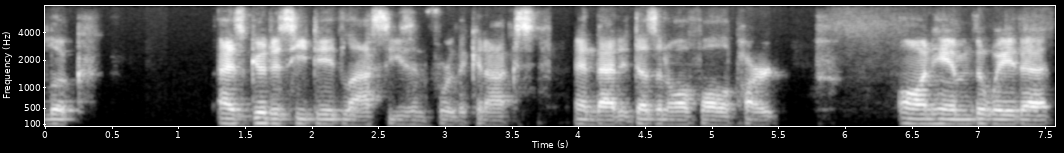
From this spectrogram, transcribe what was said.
look as good as he did last season for the Canucks, and that it doesn't all fall apart on him the way that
